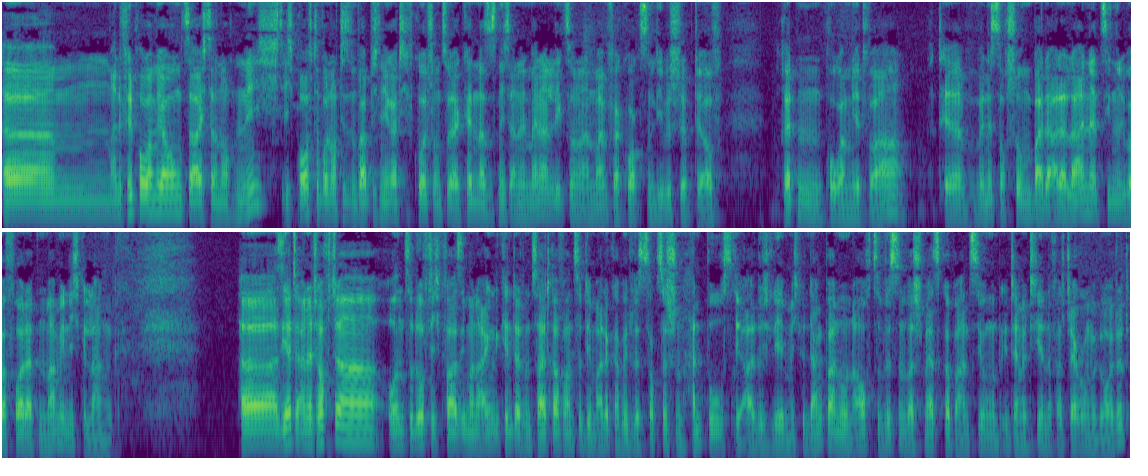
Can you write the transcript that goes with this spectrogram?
Ähm, meine Fehlprogrammierung sah ich da noch nicht. Ich brauchte wohl noch diesen weiblichen Negativcoach, um zu erkennen, dass es nicht an den Männern liegt, sondern an meinem verkorksten Liebeschip, der auf Retten programmiert war. Der, wenn es doch schon bei der alleinerziehenden, überforderten Mami nicht gelang. Äh, sie hatte eine Tochter und so durfte ich quasi meine eigene Kindheit im Zeitraffer und zudem alle Kapitel des toxischen Handbuchs real durchleben. Ich bin dankbar nun auch zu wissen, was Schmerzkörperanziehung und intermittierende Verstärkung bedeutet.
